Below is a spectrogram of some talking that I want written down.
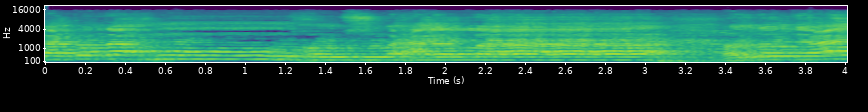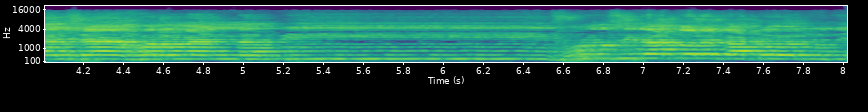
গাটো তাকমু। সুবহানাল্লাহ। হযরত আয়েশা ফরমান নবী ফুলসিরাতর গাটো যদি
